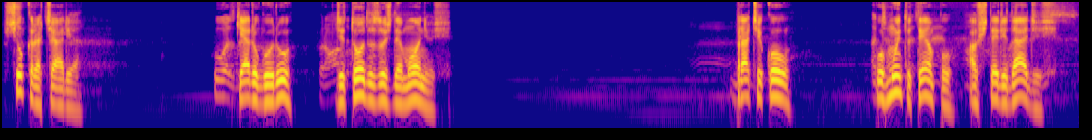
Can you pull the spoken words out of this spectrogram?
Shukracharya, que era o guru de todos os demônios, praticou por muito tempo austeridades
